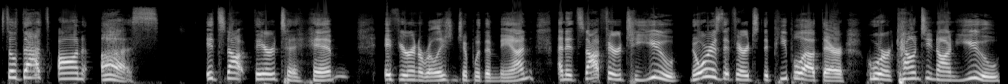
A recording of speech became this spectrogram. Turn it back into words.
So that's on us. It's not fair to him if you're in a relationship with a man, and it's not fair to you, nor is it fair to the people out there who are counting on you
